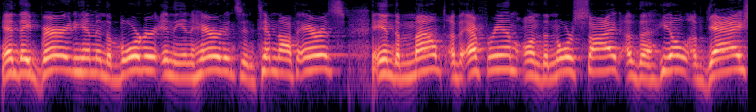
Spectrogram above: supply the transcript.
And they buried him in the border in the inheritance in Timnath Eres, in the mount of Ephraim on the north side of the hill of Gaash.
